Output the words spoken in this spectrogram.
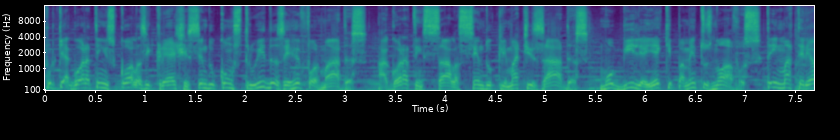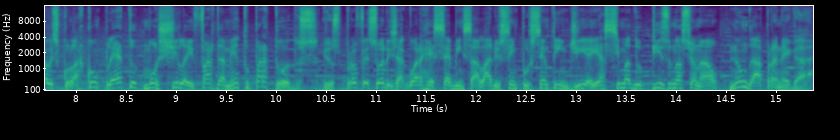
Porque agora tem escolas e creches sendo construídas e reformadas. Agora tem salas sendo climatizadas, mobília e equipamentos novos. Tem material escolar completo, mochila e fardamento para todos. E os professores agora recebem salário 100% em dia e acima do piso nacional. Não dá para negar.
